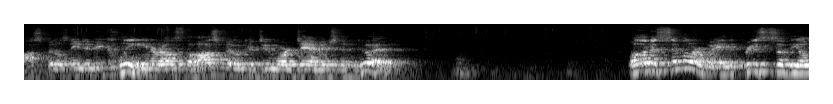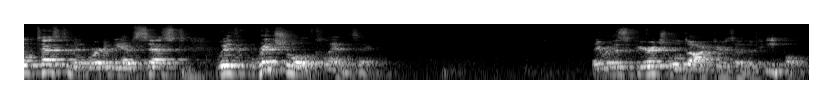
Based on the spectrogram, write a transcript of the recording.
Hospitals need to be clean or else the hospital could do more damage than good. Well, in a similar way, the priests of the Old Testament were to be obsessed with ritual cleansing. They were the spiritual doctors of the people.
